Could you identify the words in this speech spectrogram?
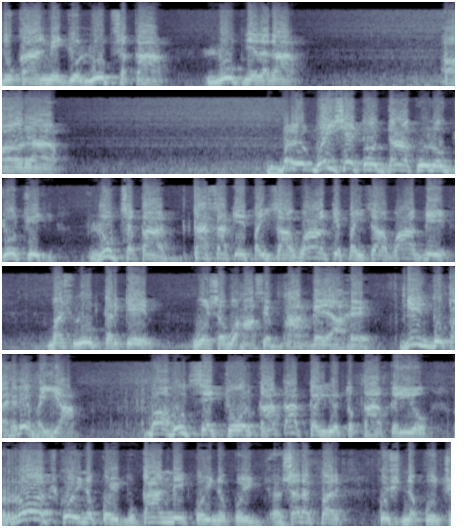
दुकान में जो लूट सका, लूटने लगा। और वैसे तो डाकू लोग जो चीज़ लूट सका, कासा के पैसा, वहाँ के पैसा, वहाँ के बस लूट करके वो सब वहाँ से भाग गया है। दिन दोपहरे भैया, बहुत से चोर का का करियो तो का करियो। रोज कोई न कोई दुकान में, कोई न कोई सड़क पर, कुछ न कुछ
